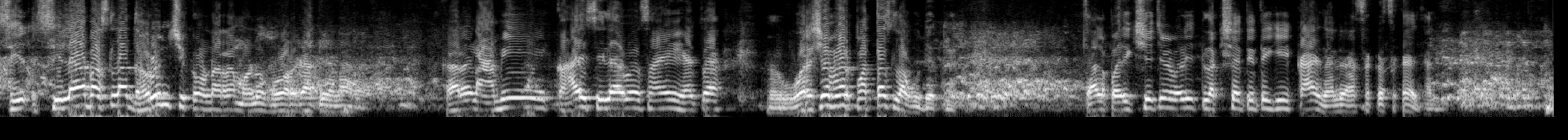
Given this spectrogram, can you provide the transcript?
सि- सिलॅबसला धरून शिकवणारा माणूस वर्गात येणार कारण आम्ही काय सिलॅबस आहे ह्याचा वर्षभर पत्ताच लागू देत नाही. त्याला परीक्षेच्या वेळी लक्षात येते की काय झालं असं कसं काय झालं.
